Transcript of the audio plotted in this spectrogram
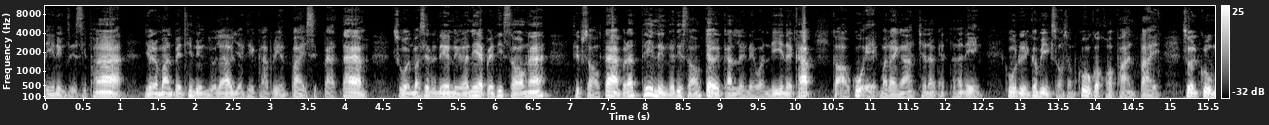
ตีหนึ่งสี่สิบห้าเยอรมันเป็นที่ 1 อยู่แล้วอย่างที่กาบเรียนไป 18 แต้ม ส่วนมาซิโดเนียเหนือเนี่ยเป็นที่ 2 นะ 12 แต้มเพราะนั้นที่ 1 กับที่ 2 เจอกันเลยในวันนี้นะครับ ก็เอาคู่เอกมารายงานชนะเท่านั้นเอง คู่อื่นก็มีอีก2อสคู่ก็ขอผ่านไป ส่วนกลุ่ม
